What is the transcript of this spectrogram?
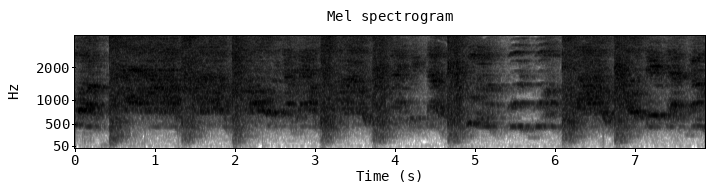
fuck? Ow! Ow! Oh, what the hell? Ow! Patrick, stop! SpongeBob. Ow! Oh, damn that too!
